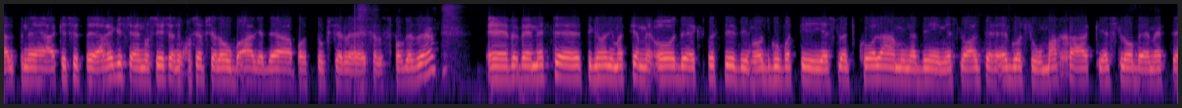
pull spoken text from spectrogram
על פני הקשת, הרגש האנושי שאני חושב שלא הובעה על ידי הפרצוף של, של הספוג הזה. אה, ובאמת אה, סגנון אנימציה מאוד אקספרסיבי, מאוד תגובתי, יש לו את כל המנעדים, יש לו אלטר אגו שהוא מחק, יש לו באמת אה,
